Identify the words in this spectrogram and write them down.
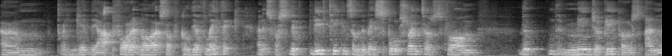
Um, I can get the app for it and all that stuff called the Athletic, and it's for they've, they've taken some of the best sports writers from the the major papers and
